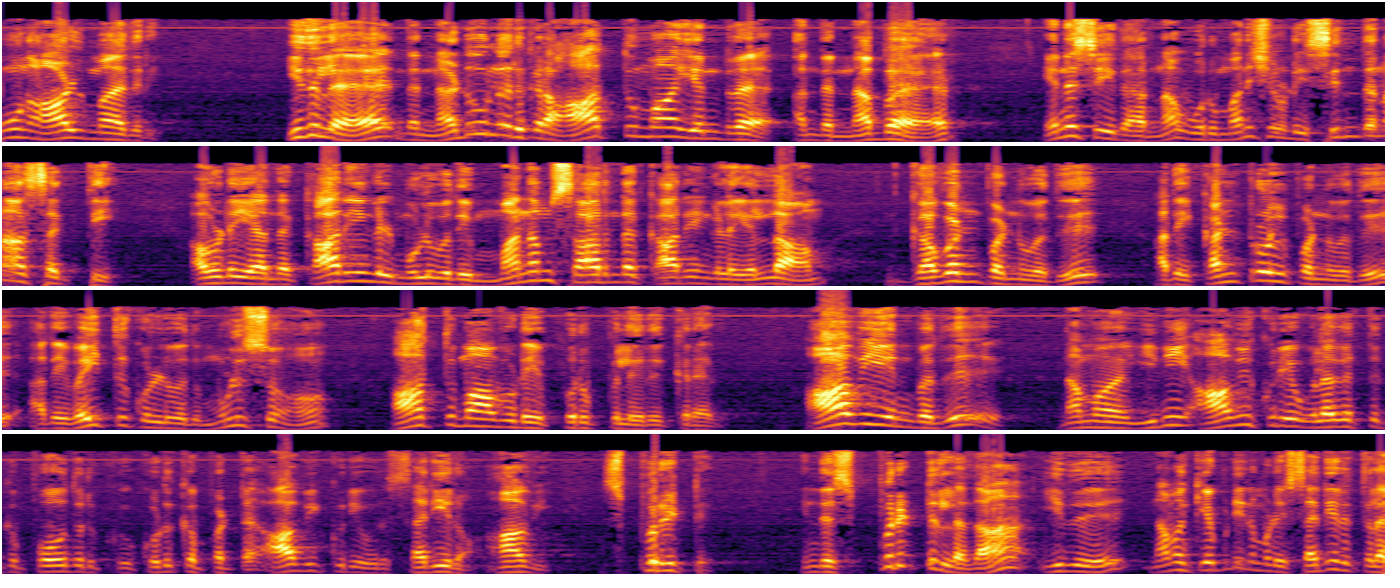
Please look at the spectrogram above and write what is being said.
மூணு ஆள் மாதிரி. இதுல இந்த நடுவில் இருக்கிற ஆத்துமா என்ற அந்த நபர் என்ன செய்தார்னா ஒரு மனுஷனுடைய சிந்தனா சக்தி அவருடைய அந்த காரியங்கள் முழுவதையும் மனம் சார்ந்த காரியங்களை எல்லாம் கவர்ன் பண்ணுவது அதை கண்ட்ரோல் பண்ணுவது அதை வைத்துக் கொள்வது முழுசும் ஆத்மாவுடைய பொறுப்பில் இருக்கிறது. ஆவி என்பது நம்ம இனி ஆவிக்குரிய உலகத்துக்கு போவதற்கு கொடுக்கப்பட்ட ஆவிக்குரிய ஒரு சரீரம் ஆவி ஸ்பிரிட் இந்த ஸ்பிரிட்ல தான் இது நமக்கு எப்படி நம்முடைய சரீரத்துல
